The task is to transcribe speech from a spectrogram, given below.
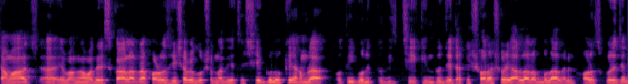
সমাজ এবং আমাদের স্কলাররা ফরজ হিসাবে ঘোষণা দিয়েছে, সেগুলোকে আমরা অতি গুরুত্ব দিচ্ছি। কিন্তু যেটাকে সরাসরি আল্লাহ রব্বুল আলমিন ফরজ করেছেন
